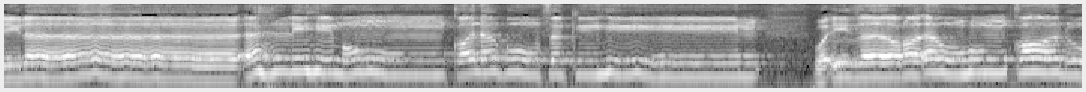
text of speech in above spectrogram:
أهلهم انقلبوا فكهين وإذا رأوهم قالوا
